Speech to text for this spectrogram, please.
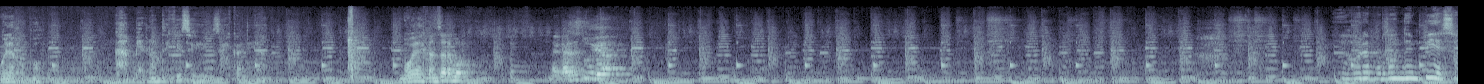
huele a popó. Cámbialo antes que se, se escale, ¿ya? Me voy a descansar, amor. La casa es tuya. Empiezo?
